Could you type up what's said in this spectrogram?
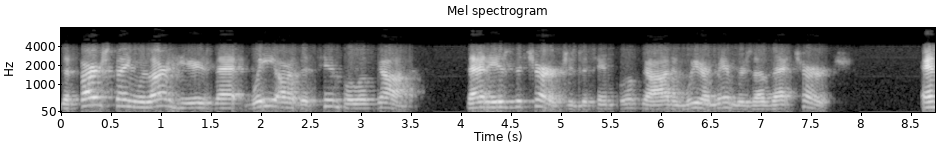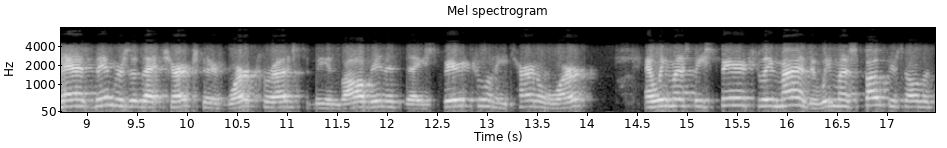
the first thing we learn here is that we are the temple of God. That is, the church is the temple of God, and we are members of that church. And as members of that church, there's work for us to be involved in. It's a spiritual and eternal work. And we must be spiritually minded. We must focus on the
